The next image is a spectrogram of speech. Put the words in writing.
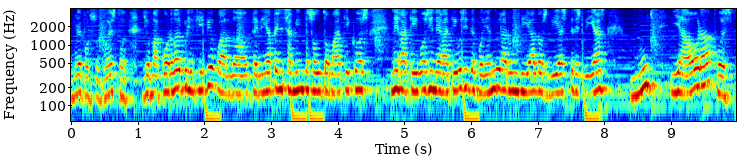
Hombre, por supuesto. Yo me acuerdo al principio cuando tenía pensamientos automáticos negativos y negativos y te podían durar un día, dos días, tres días. Y ahora, pues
